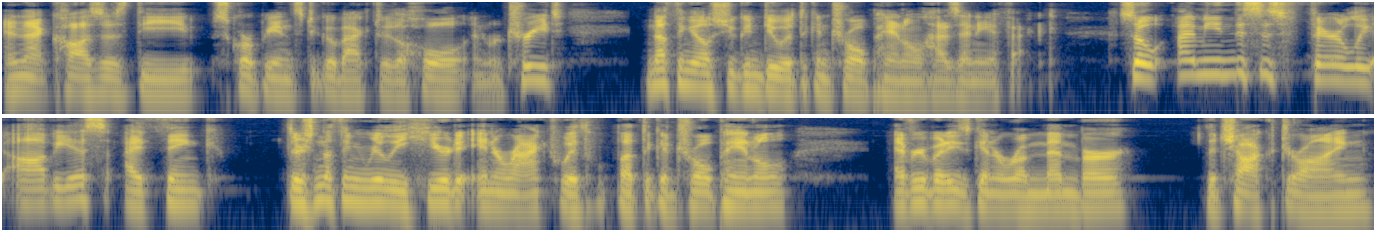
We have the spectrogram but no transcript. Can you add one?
and that causes the scorpions to go back to the hole and retreat. Nothing else you can do with the control panel has any effect. So, I mean, this is fairly obvious. I think there's nothing really here to interact with but the control panel. Everybody's going to remember the chalk drawing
